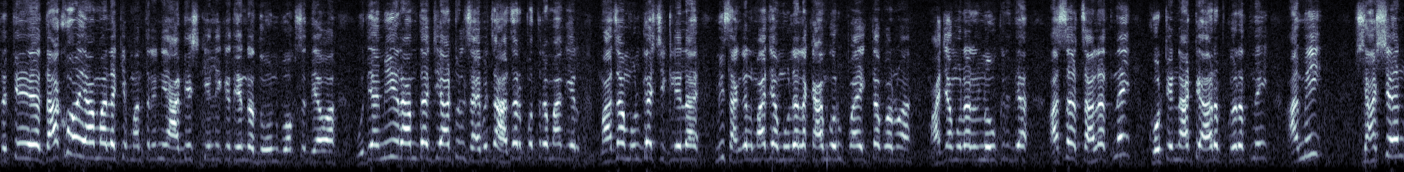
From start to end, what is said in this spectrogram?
तर ते दाखवा आम्हाला की मंत्र्यांनी आदेश केले की त्यांना दोन बॉक्स द्यावा. उद्या मी रामदासजी आठवल साहेबाचं हजार पत्र मागेल. माझा मुलगा शिकलेला आहे. मी सांगेल माझ्या मुलाला कामगार उपायुक्त बनवा. माझ्या मुलाला नोकरी द्या. असं चालत नाही. खोटे नाटे आरोप करत नाही. आम्ही शासन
